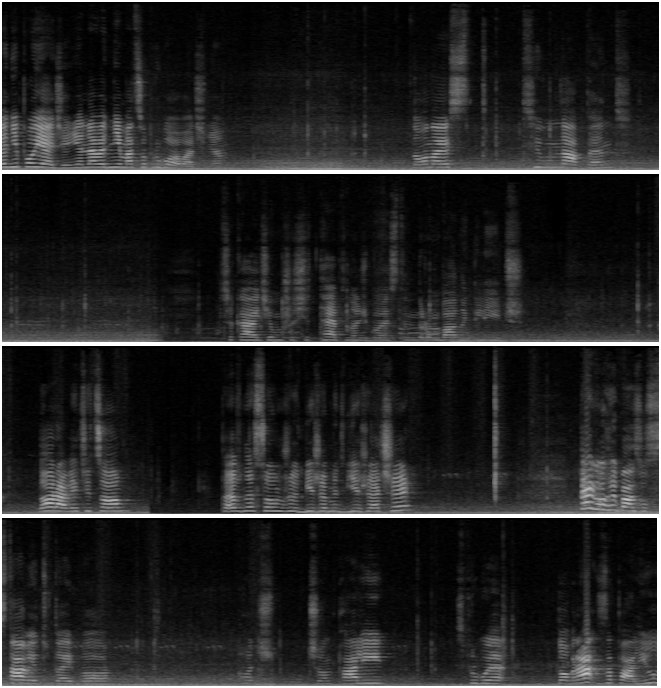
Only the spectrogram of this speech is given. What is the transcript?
Ale nie pojedzie, nie, nawet nie ma co próbować, nie? No ona jest tył napęd. Czekajcie, muszę się tepnąć, bo jest ten rąbany glitch. Dobra, wiecie co? Pewne są, że bierzemy dwie rzeczy. Tego chyba zostawię tutaj, bo... Chodź, czy on pali? Spróbuję... Dobra, zapalił.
